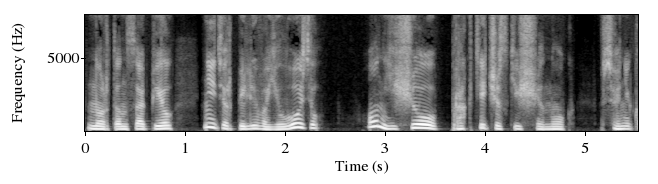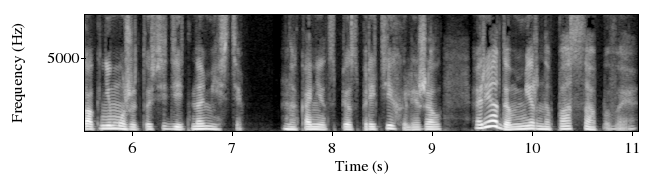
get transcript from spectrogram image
Нортон сопел, нетерпеливо елозил. Он еще практически щенок, все никак не может усидеть на месте. Наконец пес притих и лежал рядом, мирно посапывая.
